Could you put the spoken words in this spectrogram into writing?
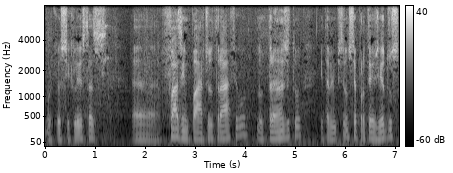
porque os ciclistas Uh, fazem parte do tráfego, do trânsito e também precisam ser protegidos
